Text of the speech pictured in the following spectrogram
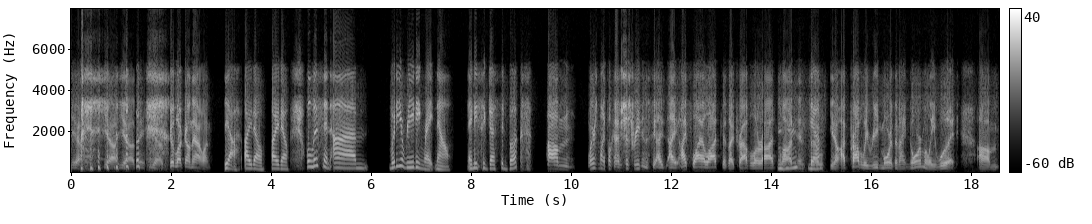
Yeah, yeah, yeah, yeah. Good luck on that one. Yeah, I know, I know. Well, listen, um, what are you reading right now? Any suggested books? Um, where's my book? I was just reading this. I I, I fly a lot because I travel a lot, mm-hmm. lot, and so yeah. you know I probably read more than I normally would, um,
